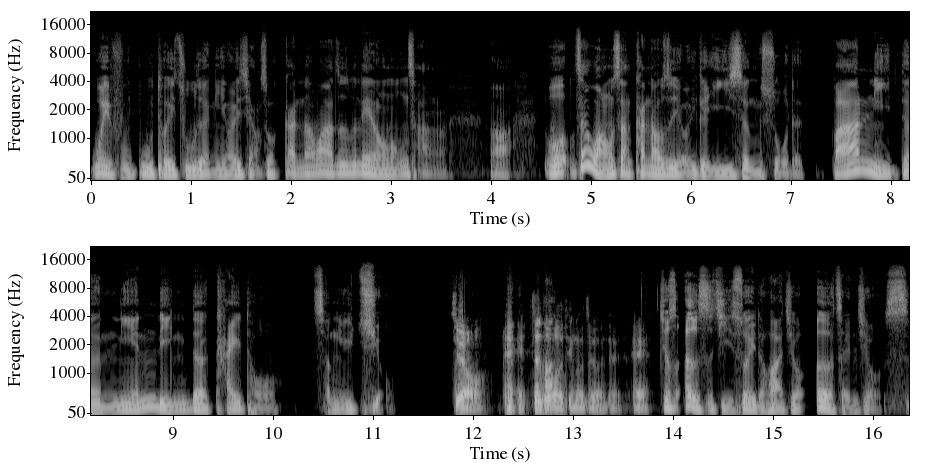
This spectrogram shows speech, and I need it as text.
卫福部推出的，你也会想说干他妈这是不是内容农场啊？啊，我在网络上看到是有一个医生说的，把你的年龄的开头乘以九，九，哎，这个我有听过这个，对，哎，就是二十几岁的话就二乘九十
